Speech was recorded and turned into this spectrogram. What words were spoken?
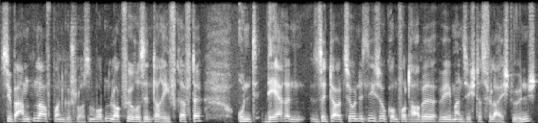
ist die Beamtenlaufbahn geschlossen worden. Lokführer sind Tarifkräfte und deren Situation ist nicht so komfortabel, wie man sich das vielleicht wünscht,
